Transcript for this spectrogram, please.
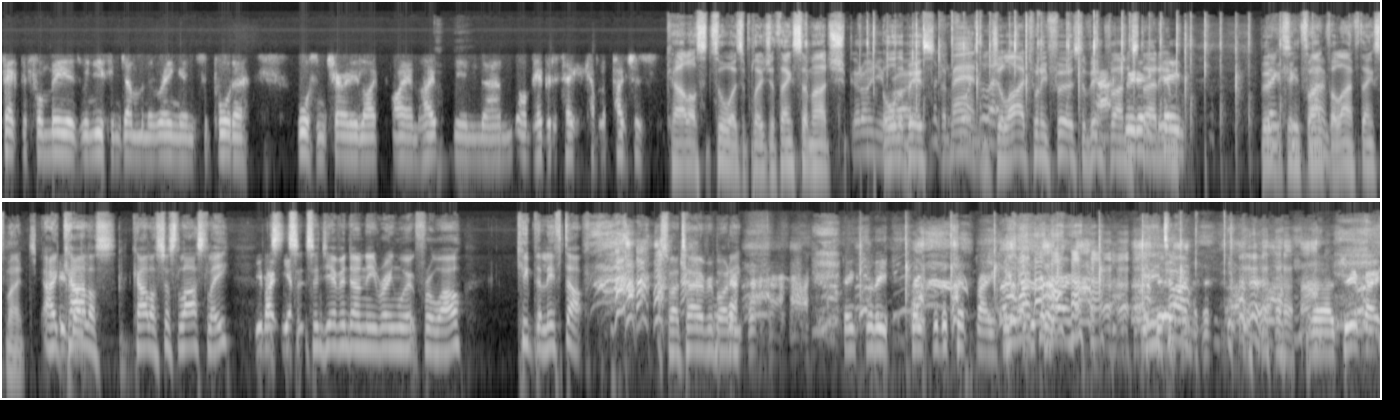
factor for me is when you can jump in the ring and support a awesome charity like I Am Hope, then um, I'm happy to take a couple of punches. Carlos, it's always a pleasure. Thanks so much. Good on you, All bro. the best. The man. to. July 21st, Event Ah, Finder good on the Stadium. team. Burger Thanks King your Fight for Life. Thanks, mate. Hey, Good Carlos. Carlos, just lastly, Yeah, mate, s- since you haven't done any ring work for a while, keep the left up. so I tell everybody, Thanks for the thanks for the tip, mate. you're welcome, bro. Anytime. Uh, see you, mate.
